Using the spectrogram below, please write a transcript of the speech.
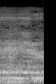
Yes.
